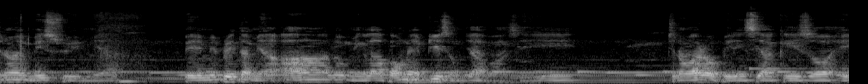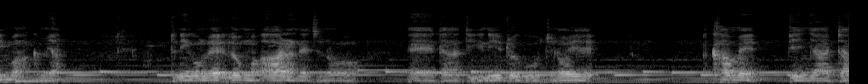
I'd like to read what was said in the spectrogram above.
ကျွန်တော်ရဲ့မိတ်ဆွေများဗေဒမီပရိသတ်များအားလုံးမင်္ဂလာပေါင်းနဲ့ပြည့်စုံကြပါစေကျွန်တော်ကတော့ဗေဒင်ဆရာကေဇောဟိမာခင်ဗျတနေ့ကုန်လည်းအလုံးမအားရတဲ့ကျွန်တော်အဲဒါဒီကနေ့အတွက်ကိုကျွန်တော်ရဲ့အခမဲ့ပညာဒါ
